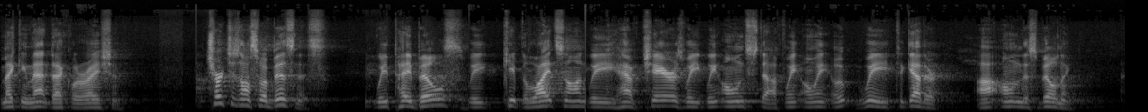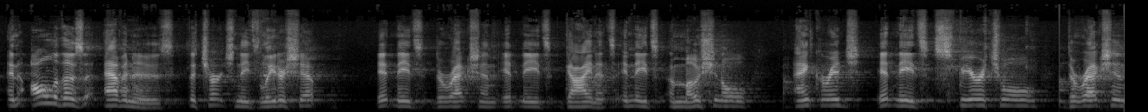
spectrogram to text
making that declaration. Church is also a business. We pay bills, we keep the lights on, we have chairs, we, we own stuff. We, we, we together uh, own this building. In all of those avenues, the church needs leadership, it needs direction, it needs guidance, it needs emotional anchorage, it needs spiritual direction.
